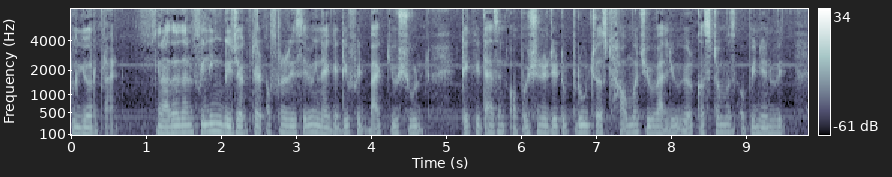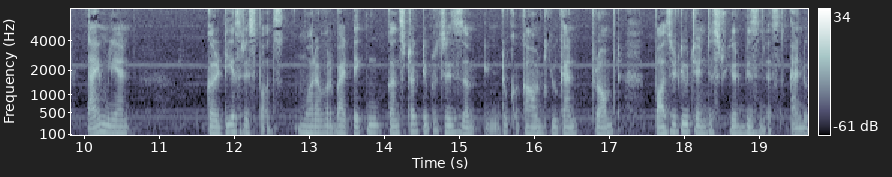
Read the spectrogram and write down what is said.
to your brand. Rather than feeling rejected after receiving negative feedback you should take it as an opportunity to prove just how much you value your customers opinion with timely and courteous response. Moreover by taking constructive criticism into account you can prompt positive changes to your business and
